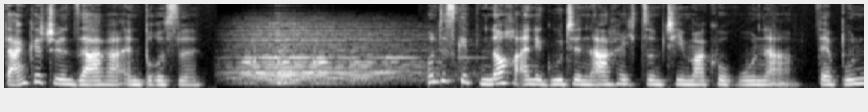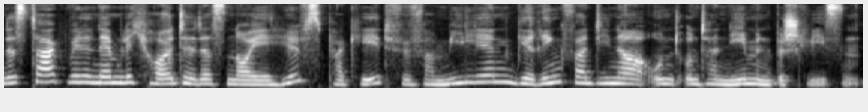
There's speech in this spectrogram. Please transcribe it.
Dankeschön, Sarah in Brüssel. Und es gibt noch eine gute Nachricht zum Thema Corona. Der Bundestag will nämlich heute das neue Hilfspaket für Familien, Geringverdiener und Unternehmen beschließen.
